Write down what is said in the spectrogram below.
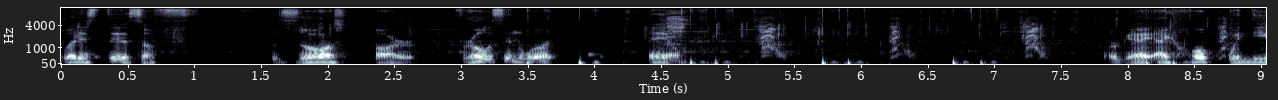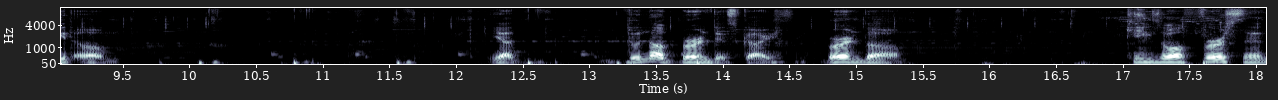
What is this? A Zoras are frozen? What? Damn. Okay, I hope we need, um... Yeah, do not burn this, guys. Burn the King's off first and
